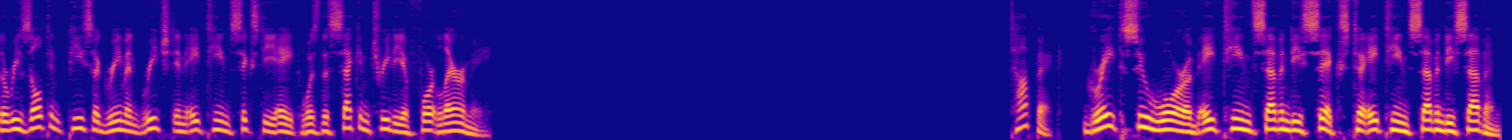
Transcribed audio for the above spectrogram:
The resultant peace agreement reached in 1868 was the Second Treaty of Fort Laramie. Great Sioux War of 1876–1877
